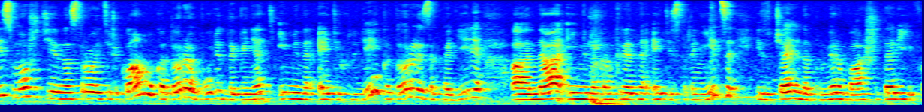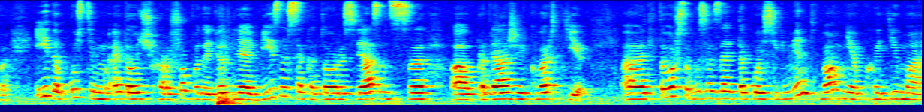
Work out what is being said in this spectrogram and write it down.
И сможете настроить рекламу, которая будет догонять именно этих людей, которые заходили на именно конкретно эти страницы, изучали, например, ваши тарифы. И, допустим, это очень хорошо подойдет для бизнеса, который связан с а, продажей квартир. А, для того, чтобы создать такой сегмент, вам необходимо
